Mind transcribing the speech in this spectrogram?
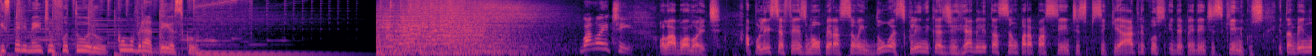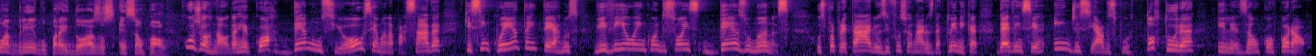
Experimente o futuro com o Bradesco. Boa noite. Olá, boa noite. A polícia fez uma operação em duas clínicas de reabilitação para pacientes psiquiátricos e dependentes químicos e também num abrigo para idosos em São Paulo. O Jornal da Record denunciou semana passada que 50 internos viviam em condições desumanas. Os proprietários e funcionários da clínica devem ser indiciados por tortura e lesão corporal.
